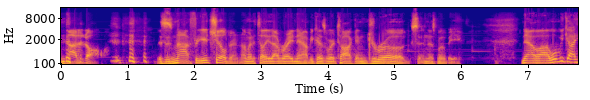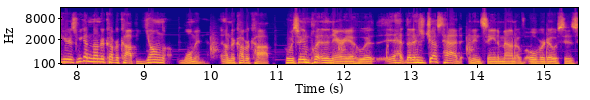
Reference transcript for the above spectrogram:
not at all. this is not for your children. I'm going to tell you that right now because we're talking drugs in this movie. Now, uh, what we got here is we got an undercover cop, young woman, an undercover cop who was input in an area who had, that has just had an insane amount of overdoses,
